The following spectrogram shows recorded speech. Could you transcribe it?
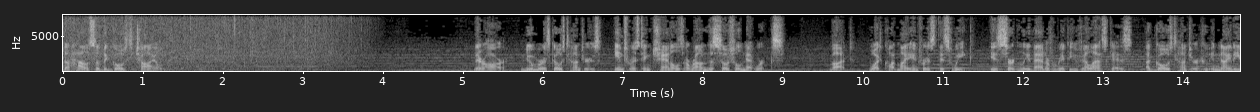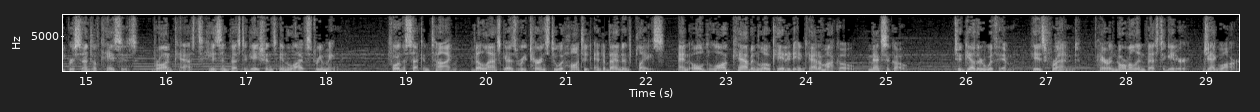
The House of the Ghost Child There are numerous ghost hunters, interesting channels around the social networks. But, what caught my interest this week, is certainly that of Ricky Velasquez, a ghost hunter who in 90% of cases, broadcasts his investigations in live streaming. For the second time, Velasquez returns to a haunted and abandoned place, an old log cabin located in Catemaco, Mexico. Together with him, his friend, paranormal investigator, Jaguar.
